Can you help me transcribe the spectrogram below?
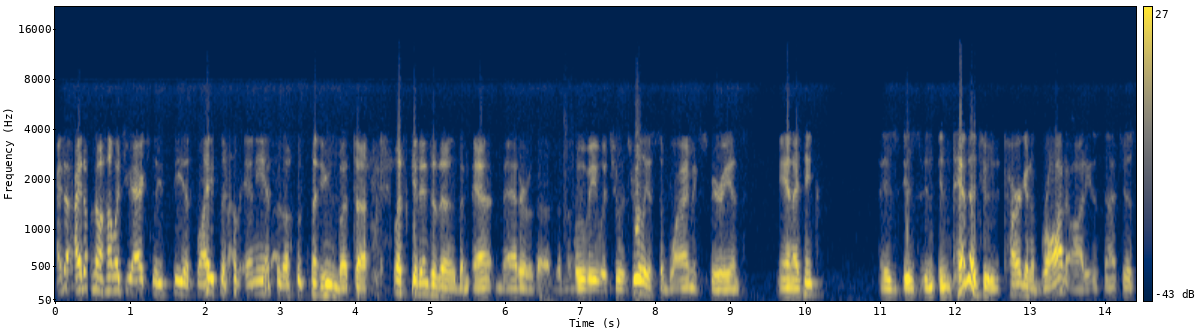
I, don't, I don't know how much you actually see a slice of any of those things, but uh, let's get into the the matter of the, the movie, which was really a sublime experience, and I think is is in, intended to target a broad audience, not just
